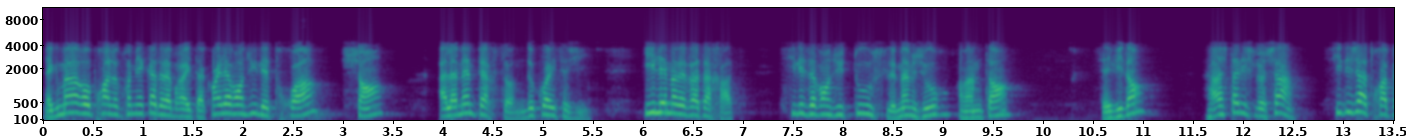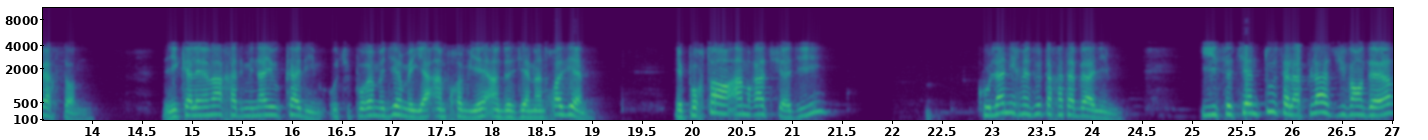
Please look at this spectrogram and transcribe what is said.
L'Agmar reprend le premier cas de la Braïta. Quand il a vendu les trois champs à la même personne, de quoi il s'agit? Il est Mavevatachat. S'il les a vendus tous le même jour, en même temps, c'est évident. Hashtalish Si déjà trois personnes, où tu pourrais me dire, mais il y a un premier, un deuxième, un troisième. Et pourtant, Amrat, tu as dit, ils se tiennent tous à la place du vendeur.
